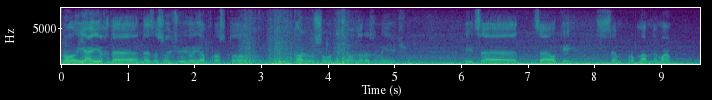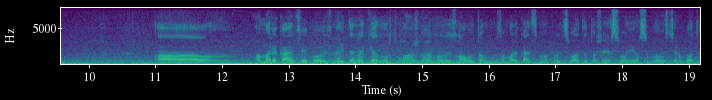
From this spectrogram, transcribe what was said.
Ну, я їх не, не засуджую, я просто кажу, що вони цього не розуміють. І це, це окей. Цим проблем нема. А американця якогось знайти на Кенворд можна, ну і знову там з американцями працювати теж є свої особливості роботи.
